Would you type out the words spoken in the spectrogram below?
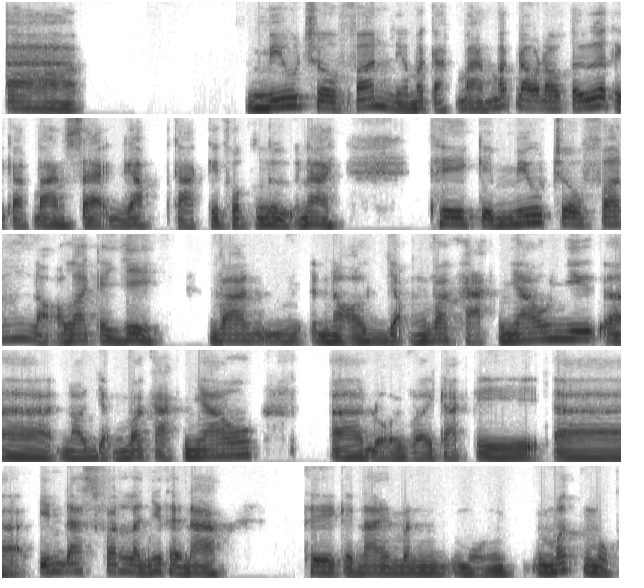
À, mutual fund nếu mà các bạn bắt đầu đầu tư thì các bạn sẽ gặp các cái thuật ngữ này. Thì cái mutual fund nó là cái gì? Và nó giống và khác nhau như uh, nó giống và khác nhau uh, đối với các cái uh, index fund là như thế nào. Thì cái này mình muốn mất một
